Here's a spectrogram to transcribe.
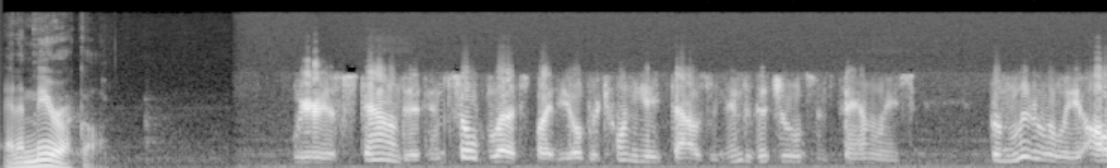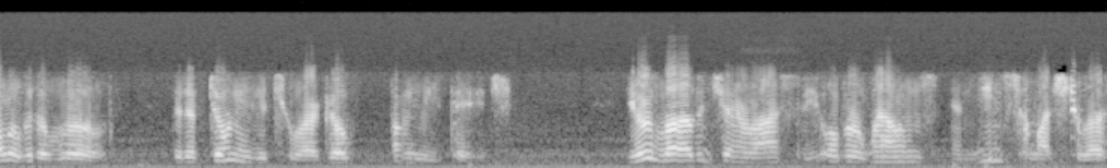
and a miracle. We're astounded and so blessed by the over 28,000 individuals and families from literally all over the world that have donated to our GoFundMe page. Your love and generosity overwhelms and means so much to us.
